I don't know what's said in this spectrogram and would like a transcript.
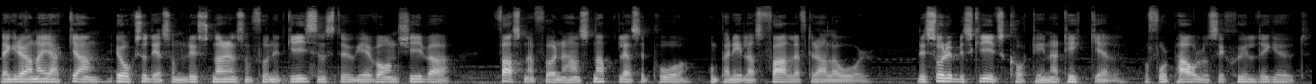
Den gröna jackan är också det som lyssnaren som funnit grisens stuga i Vankiva fastnar för när han snabbt läser på om Pernillas fall efter alla år. Det är så det beskrivs kort i en artikel och får Paolo se skyldig ut.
